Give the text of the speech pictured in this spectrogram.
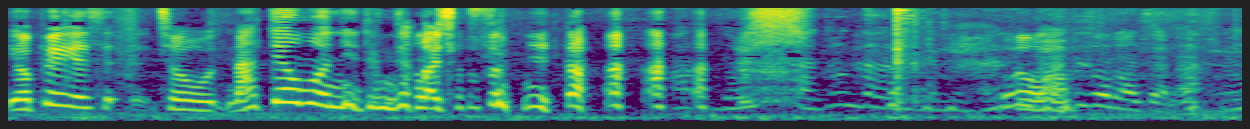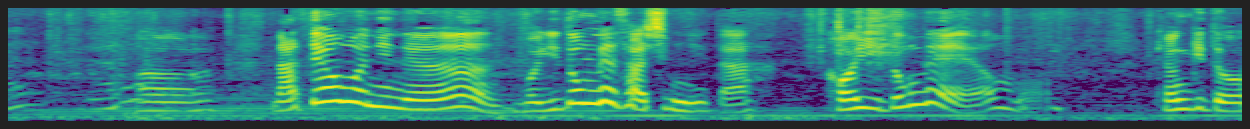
옆에 저 나대 어머니 등장하셨습니다. 아, 너무 자주 온다 그랬는데. 넌 어. 나한테 전화하잖아. 어, 나대 어머니는 뭐 이 동네 사십니다. 거의 이 동네예요. 뭐 경기도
